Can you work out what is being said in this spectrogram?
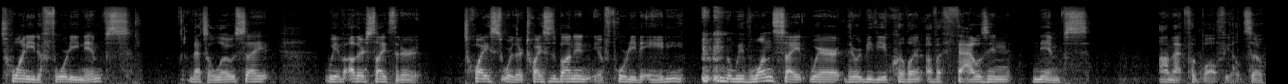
20 to 40 nymphs. That's a low site. We have other sites that are twice where they're twice as abundant, you know, 40 to 80. we have one site where there would be the equivalent of a thousand nymphs on that football field. So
